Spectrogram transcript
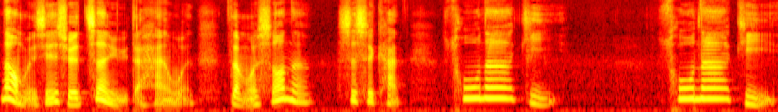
那我们先学阵雨的韩文，怎么说呢？试试看。소나기，소나기，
